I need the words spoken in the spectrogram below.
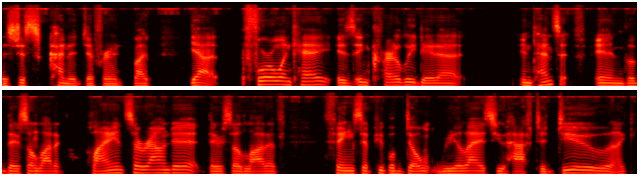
is just kind of different. But yeah, 401k is incredibly data intensive and there's a mm-hmm. lot of compliance around it. There's a lot of things that people don't realize you have to do. Like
